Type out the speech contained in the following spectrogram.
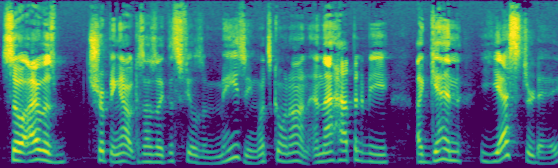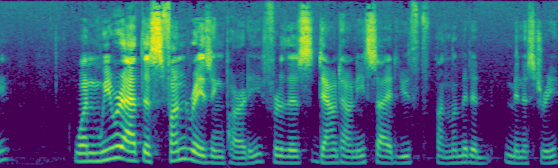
So I was tripping out because I was like, "This feels amazing. What's going on?" And that happened to me again yesterday when we were at this fundraising party for this downtown East Side Youth Unlimited ministry.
